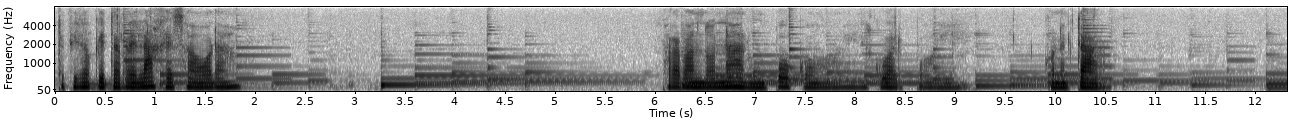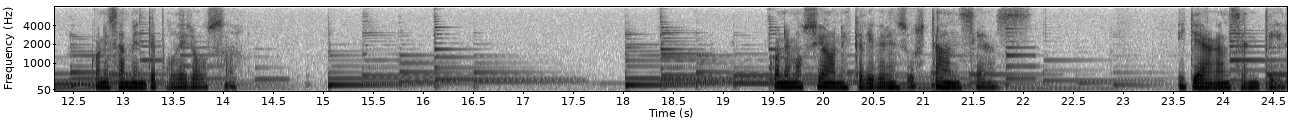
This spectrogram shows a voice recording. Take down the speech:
Te pido que te relajes ahora para abandonar un poco el cuerpo y conectar con esa mente poderosa. con emociones que liberen sustancias y te hagan sentir.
